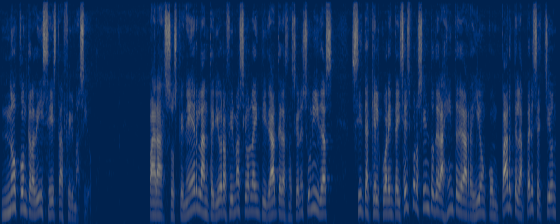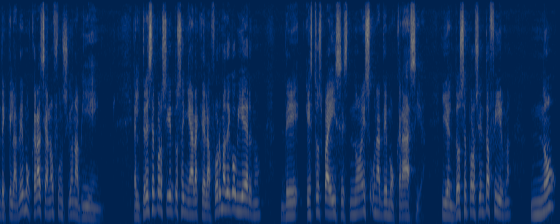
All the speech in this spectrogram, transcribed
no contradice esta afirmación. Para sostener la anterior afirmación, la entidad de las Naciones Unidas cita que el 46% de la gente de la región comparte la percepción de que la democracia no funciona bien. El 13% señala que la forma de gobierno de estos países no es una democracia y el 12% afirma no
